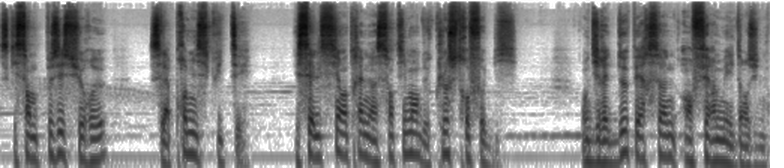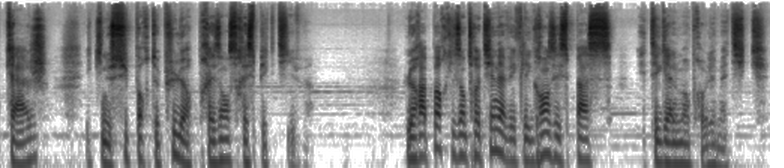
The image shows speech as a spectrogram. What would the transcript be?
ce qui semble peser sur eux, c'est la promiscuité. Et celle-ci entraîne un sentiment de claustrophobie. On dirait deux personnes enfermées dans une cage et qui ne supportent plus leur présence respective. Le rapport qu'ils entretiennent avec les grands espaces est également problématique.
